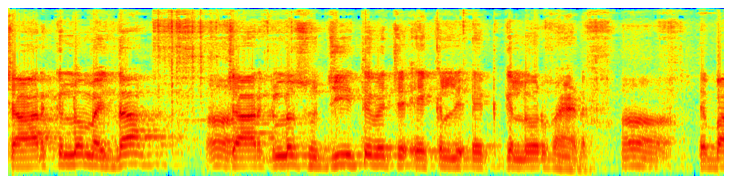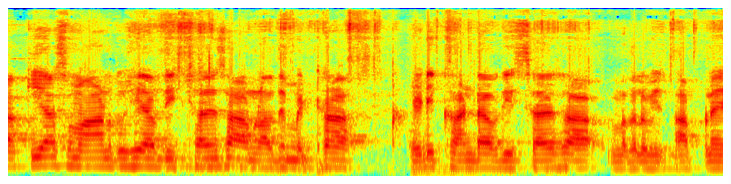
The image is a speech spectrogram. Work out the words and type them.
4 ਕਿਲੋ ਮੈਦਾ 4 ਕਿਲੋ ਸੂਜੀ ਤੇ ਵਿੱਚ 1 1 ਕਿਲੋ ਰਿਫਾਈਂਡ ਹਾਂ। ਤੇ ਬਾਕੀ ਆ ਸਮਾਨ ਤੁਸੀਂ ਆਪਦੀ ਇੱਛਾ ਦੇ ਹਿਸਾਬ ਨਾਲ ਤੇ ਮਿੱਠਾ ਜਿਹੜੀ ਖੰਡ ਆਪਦੀ ਇੱਛਾ ਦੇ ਮਤਲਬ ਆਪਣੇ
